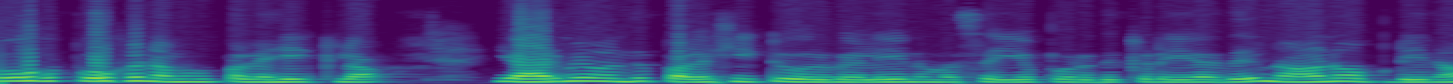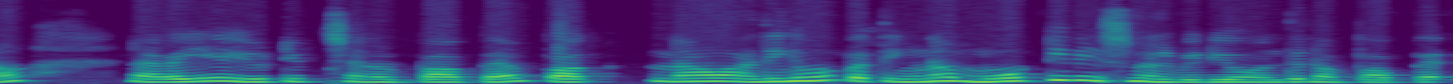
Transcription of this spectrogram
போக போக நம்ம பழகிக்கலாம். யாருமே வந்து பழகிட்டு ஒரு வேலையை நம்ம செய்ய போகிறது கிடையாது. நானும் அப்படி தான் நிறைய யூடியூப் சேனல் பார்ப்பேன். பாக் நான் அதிகமாக பார்த்தீங்கன்னா மோட்டிவேஷ்னல் வீடியோ வந்து நான் பார்ப்பேன்.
